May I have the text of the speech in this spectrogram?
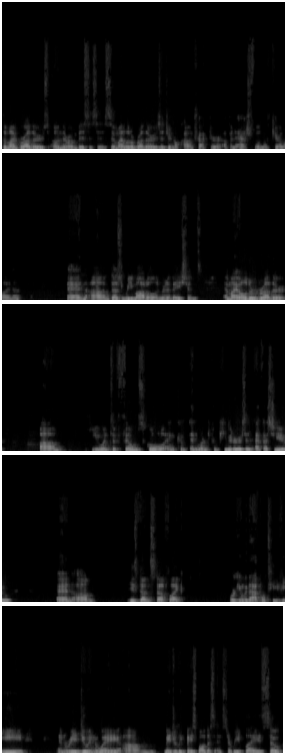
of my brothers own their own businesses. So my little brother is a general contractor up in Asheville, North Carolina, and um, does remodel and renovations. And my older brother, um, he went to film school and com- and learned computers at FSU, and um, he's done stuff like working with Apple TV and redoing the way um, Major League Baseball does instant replays. So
